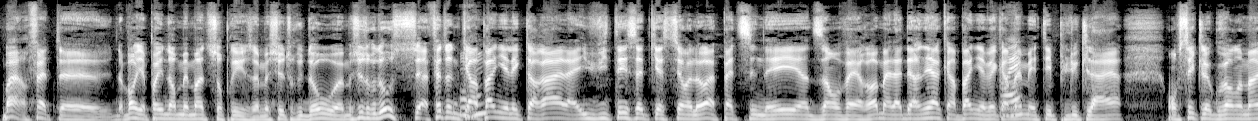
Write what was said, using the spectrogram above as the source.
Ben, en fait, euh, d'abord, il n'y a pas énormément de surprises. hein. Monsieur Trudeau, euh, Monsieur Trudeau a fait une campagne électorale à éviter cette question-là, à patiner en disant on verra. Mais la dernière campagne avait quand Ouais. même été plus claire. On sait que le gouvernement,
